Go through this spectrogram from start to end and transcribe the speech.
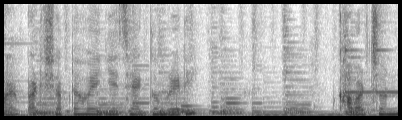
তোমার পাটিসাপটা হয়ে গিয়েছে, একদম রেডি খাবার জন্য।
